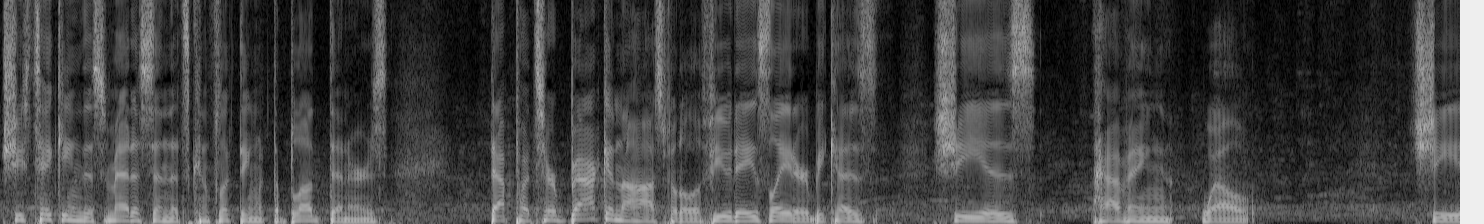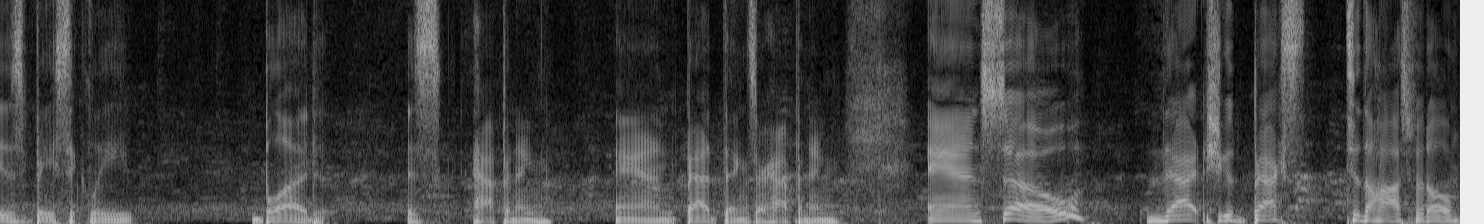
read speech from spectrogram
she's taking this medicine that's conflicting with the blood thinners. That puts her back in the hospital a few days later because she is having well, she is basically blood is happening and bad things are happening. And so that she goes back to the hospital.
